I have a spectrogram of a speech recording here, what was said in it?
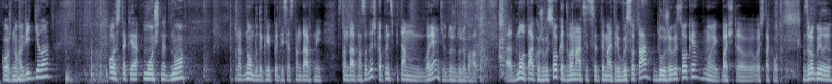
кожного відділа. Ось таке мощне дно. На дно буде кріпитися стандартний, стандартна задишка. В принципі, там варіантів дуже-дуже багато. Е, Дно також високе, 12 см висота, дуже високе. Ну, як бачите, ось так. Зробили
